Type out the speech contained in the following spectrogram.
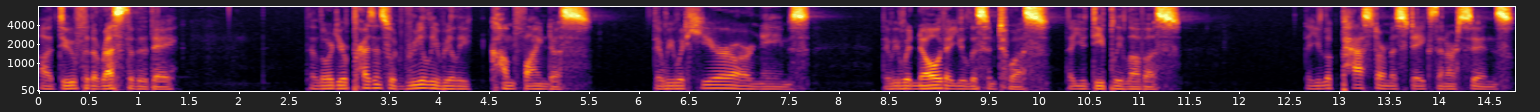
uh, do for the rest of the day. That, Lord, your presence would really, really come find us. That we would hear our names. That we would know that you listen to us. That you deeply love us. That you look past our mistakes and our sins,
